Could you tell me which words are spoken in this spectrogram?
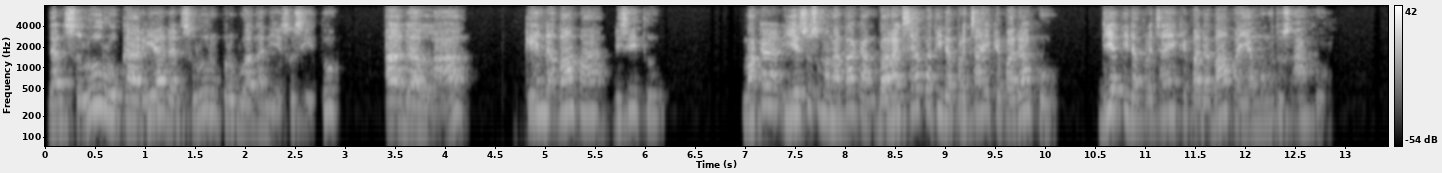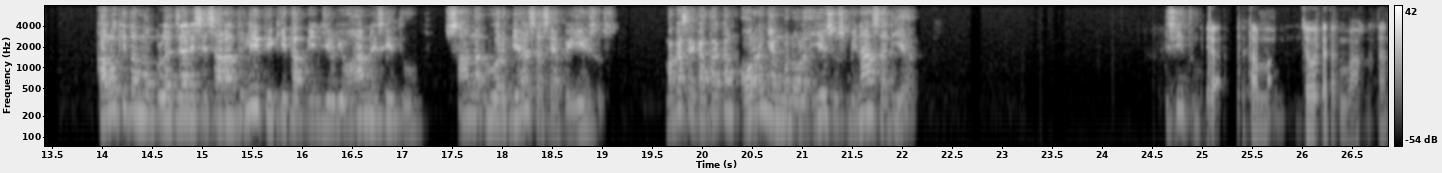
Dan seluruh karya dan seluruh perbuatan Yesus itu adalah kehendak Bapa di situ. Maka Yesus mengatakan, barang siapa tidak percaya kepadaku, dia tidak percaya kepada Bapa yang mengutus aku. Kalau kita mempelajari secara teliti kitab Injil Yohanes itu sangat luar biasa siapa Yesus. Maka saya katakan orang yang menolak Yesus binasa dia. Di situ. Ya, kita coba kita tambahkan.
